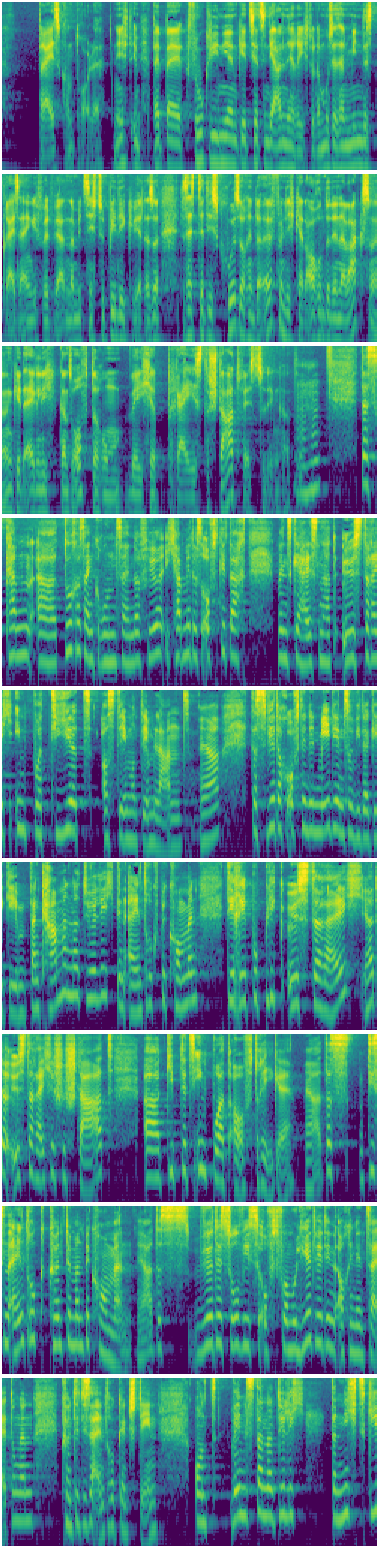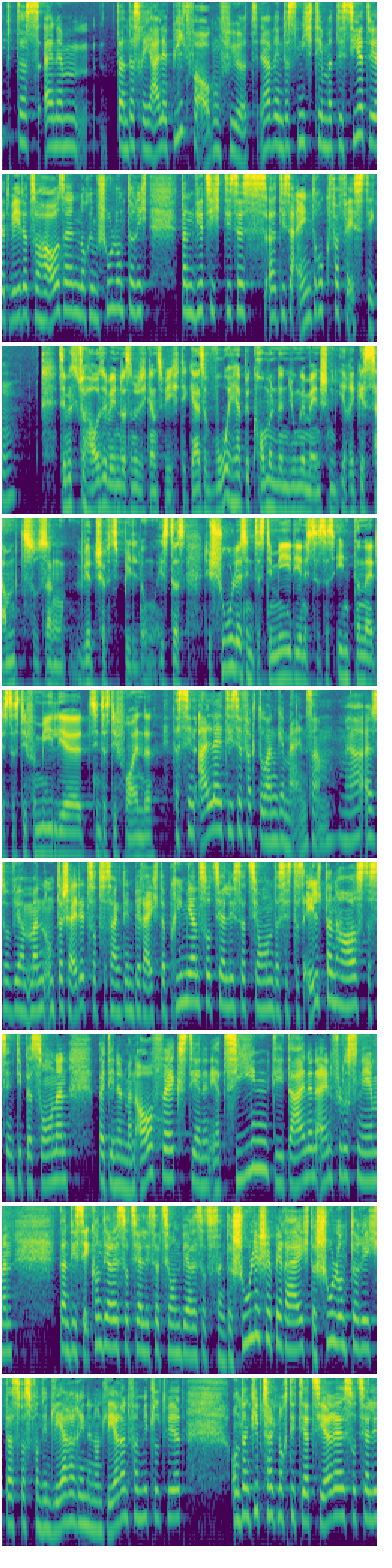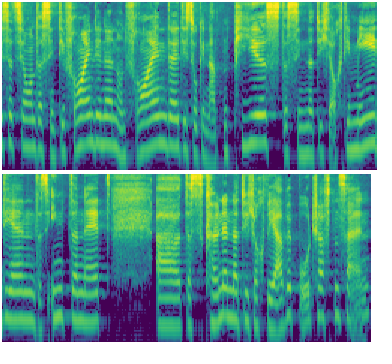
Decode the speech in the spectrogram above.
Preiskontrolle. Nicht? Bei, bei Fluglinien geht es jetzt in die andere Richtung. Da muss jetzt ein Mindestpreis eingeführt werden, damit es nicht zu billig wird. Also das heißt, der Diskurs auch in der Öffentlichkeit, auch unter den Erwachsenen, geht eigentlich ganz oft darum, welcher Preis der Staat festzulegen hat. Mhm. Das kann äh, durchaus ein Grund sein dafür. Ich habe mir das oft gedacht, wenn es geheißen hat, Österreich importiert aus dem und dem Land. Ja? Das wird auch oft in den Medien so wiedergegeben. Dann kann man natürlich den Eindruck bekommen, die Republik Österreich, ja, der Österreich österreichische Staat äh, gibt jetzt Importaufträge. Ja, das, diesen Eindruck könnte man bekommen. Ja, das würde so, wie es oft formuliert wird, in, auch in den Zeitungen, könnte dieser Eindruck entstehen. Und wenn es dann natürlich dann nichts gibt, das einem dann das reale Bild vor Augen führt. Ja, wenn das nicht thematisiert wird, weder zu Hause noch im Schulunterricht, dann wird sich dieses, äh, dieser Eindruck verfestigen. Sie haben jetzt zu Hause erwähnt, das ist natürlich ganz wichtig. Also woher bekommen denn junge Menschen ihre Gesamt sozusagen Wirtschaftsbildung? Ist das die Schule, sind das die Medien, ist das das Internet, ist das die Familie, sind das die Freunde? Das sind alle diese Faktoren gemeinsam. Ja, also wir, man unterscheidet sozusagen den Bereich der primären Sozialisation, das ist das Elternhaus, das sind die Personen, bei denen man aufwächst, die einen erziehen, die da einen Einfluss nehmen. Dann die sekundäre Sozialisation wäre sozusagen der schulische Bereich, der Schulunterricht, das, was von den Lehrerinnen und Lehrern vermittelt wird. Und dann gibt's halt noch die tertiäre Sozialisation, das sind die Freundinnen und Freunde, die sogenannten Peers, das sind natürlich auch die Medien, das Internet, äh, das können natürlich auch Werbebotschaften sein.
